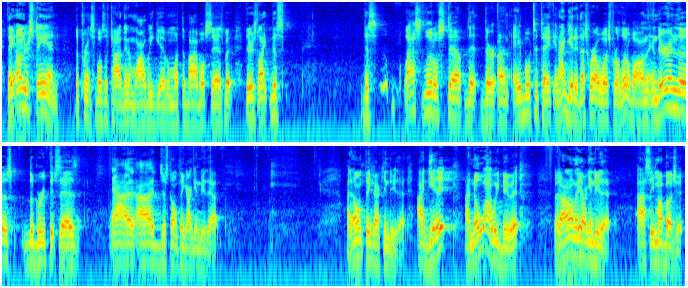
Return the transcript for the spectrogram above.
they understand – the principles of tithing and why we give and what the Bible says. But there's like this this last little step that they're unable to take, and I get it. That's where I was for a little while, and, and they're in the the group that says, I, I just don't think I can do that. I don't think I can do that. I get it. I know why we do it, but I don't think I can do that. I see my budget.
